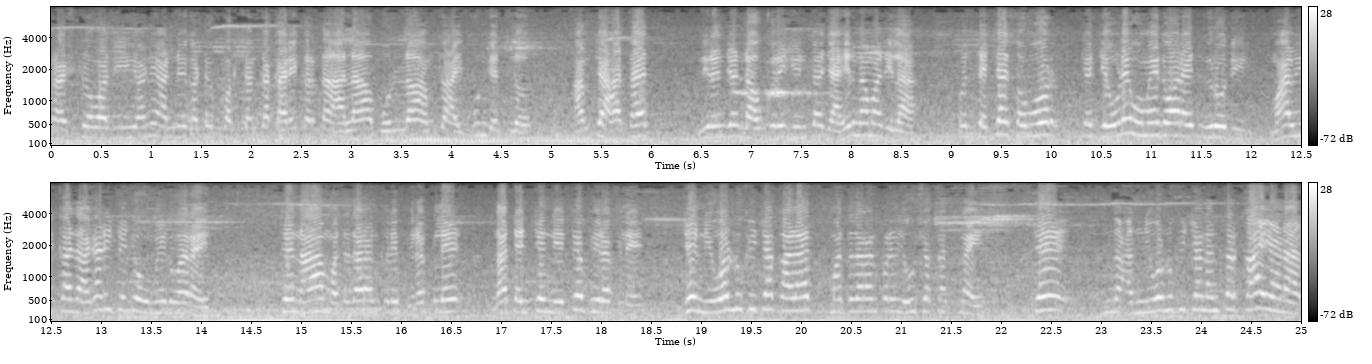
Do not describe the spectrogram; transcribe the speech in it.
राष्ट्रवादी आणि अन्य घटक पक्षांचा कार्यकर्ता आला बोलला आमचं ऐकून घेतलं. आमच्या हातात निरंजन डावकरेजींचा जाहीरनामा दिला. पण त्याच्यासमोर ते जेवढे उमेदवार आहेत विरोधी महाविकास आघाडीचे जे उमेदवार आहेत ते ना मतदारांकडे फिरकले ना त्यांचे नेते फिरकले जे निवडणुकीच्या काळात मतदारांपर्यंत येऊ शकत नाही ते निवडणुकीच्या नंतर काय येणार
